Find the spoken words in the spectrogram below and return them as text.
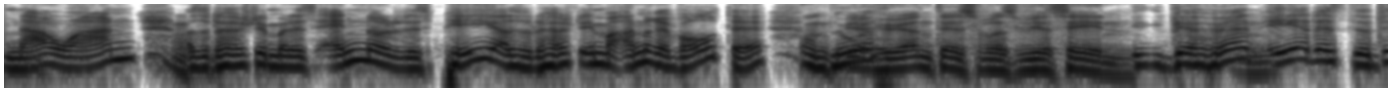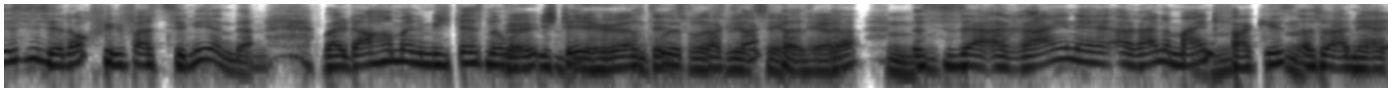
Nawan. Hm. Also da hörst du immer das N oder das P, also da hörst du immer andere Worte. Und Nur, wir hören das, was wir sehen. Wir hören mhm. eher das, das ist ja noch viel faszinierender, weil da haben wir nämlich das nochmal bestätigt, wir hören was das, was wir sehen. Hast, ja. Ja? Mhm. Dass es ja ein, reine, ein reiner Mindfuck mhm. ist, also eine,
